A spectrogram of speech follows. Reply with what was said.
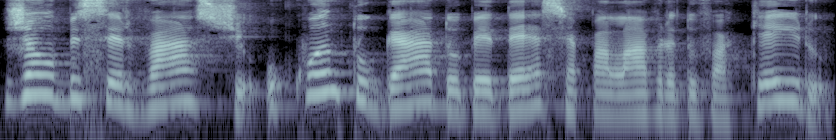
Já observaste o quanto o gado obedece à palavra do vaqueiro?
